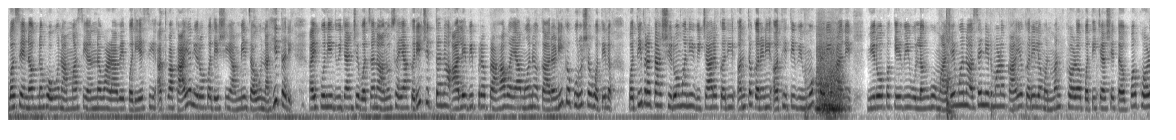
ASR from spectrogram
बसे नग्न होऊन आम्हासी अन्न वाढावे पर्यसी अथवा काय निरोपदेशी? आम्ही जाऊ नाही तरी. ऐकुनी द्विजांचे वचन अनुसया करी चित्तन. आले विप्र प्रहावया मन कारणिक पुरुष होतील. पतिव्रता शिरोमणी विचार करी अंतकरणी अतिथी विमुख तरी हाने. निरोप केवी उलंगू माझे मन असे निर्मळ काय करील मनमंत खळ पतीचे असे तप फळ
